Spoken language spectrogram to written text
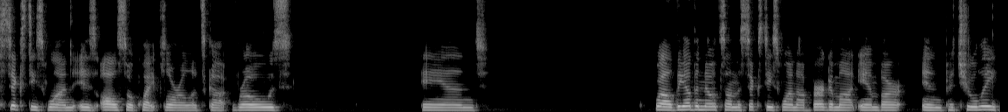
60s one is also quite floral. It's got rose and, well, the other notes on the 60s one are bergamot, amber, and patchouli,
